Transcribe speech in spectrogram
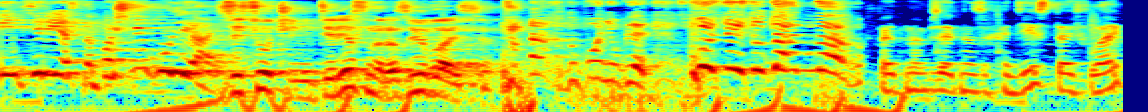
не интересно. Пошли гулять. Здесь очень интересно, развивайся. Ну понял, блядь. Спустись сюда нахуй. Поэтому обязательно заходи, ставь лайк.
